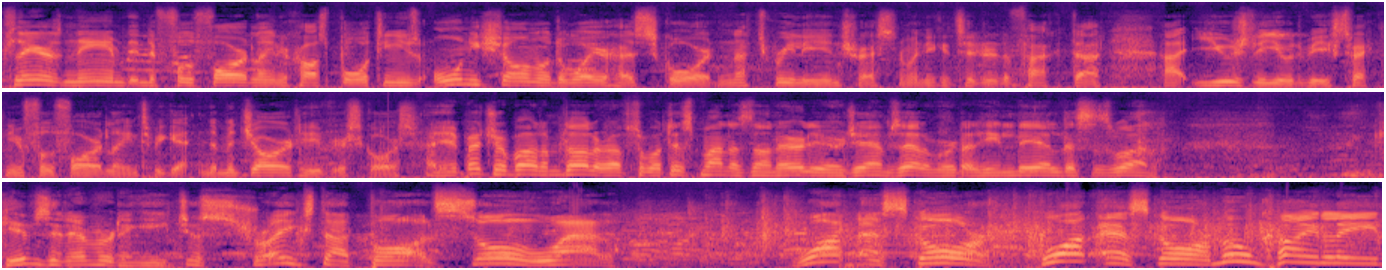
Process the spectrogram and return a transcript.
players named in the full forward line across both teams, only Sean O'Dwyer has scored, and that's really interesting when you consider the fact that uh, usually you would be expecting your full forward line to be getting the majority of your scores. And you bet your bottom dollar after what this man has done earlier, James Aylward, that he nailed this as well. He gives it everything. He just strikes that ball so well. What a score! What a score! Mooncoin lead.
